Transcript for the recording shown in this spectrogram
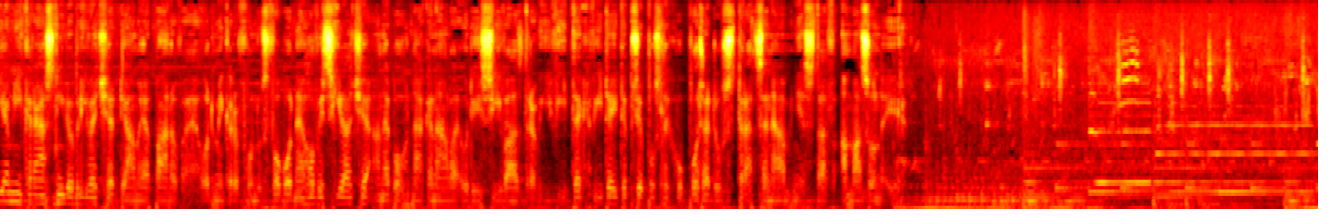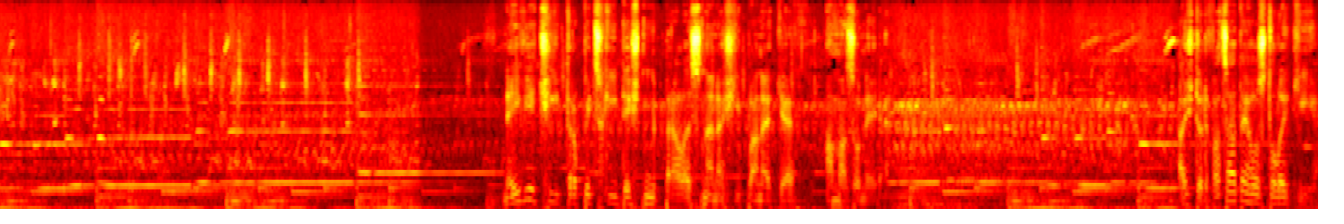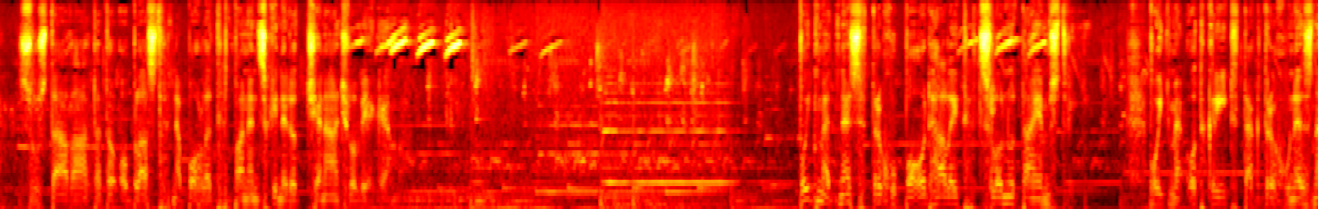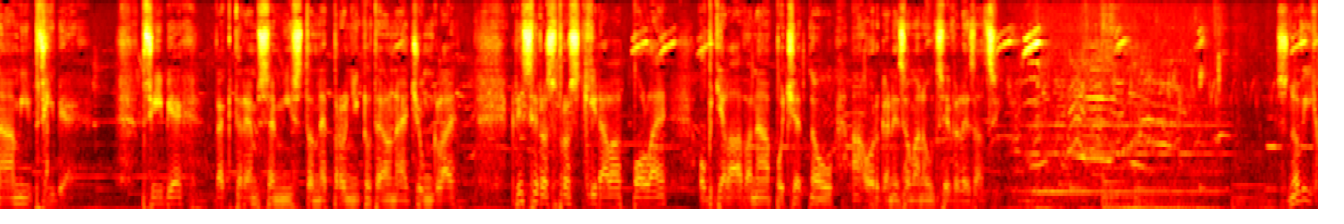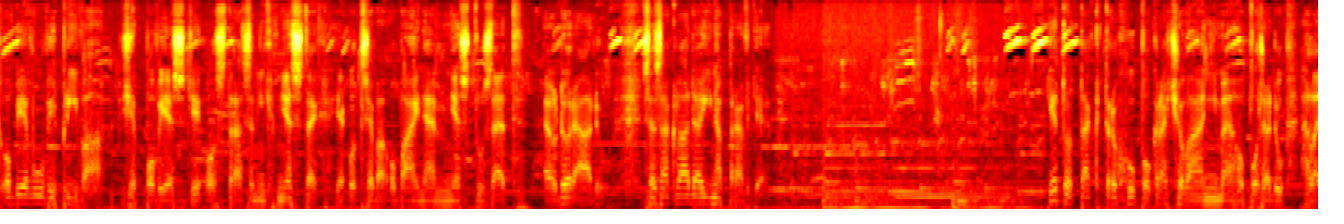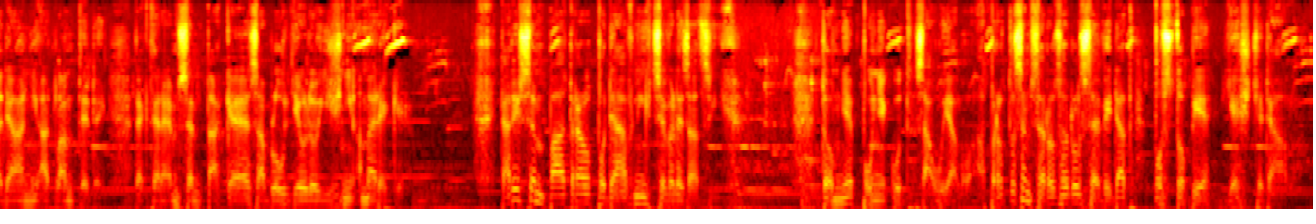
Příjemný, krásný, dobrý večer, dámy a pánové. Od mikrofonu svobodného vysílače a nebo na kanále Odyssey vás zdraví vítek. Vítejte při poslechu pořadu Ztracená města v Amazonii. Největší tropický deštní prales na naší planetě Amazonie. Až do 20. století zůstává tato oblast na pohled panensky nedotčená člověkem. Pojďme dnes trochu poodhalit clonu tajemství. Pojďme odkrýt tak trochu neznámý příběh. Příběh, ve kterém se místo neproniknutelné džungle, kdy si rozprostírala pole obdělávaná početnou a organizovanou civilizací. Z nových objevů vyplývá, že pověsti o ztracených městech, jako třeba o bájném městu Z, Eldorádu, se zakládají na pravdě. Je to tak trochu pokračování mého pořadu Hledání Atlantidy, ve kterém jsem také zabloudil do Jižní Ameriky. Tady jsem pátral po dávných civilizacích. To mě poněkud zaujalo a proto jsem se rozhodl se vydat po stopě ještě dál.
